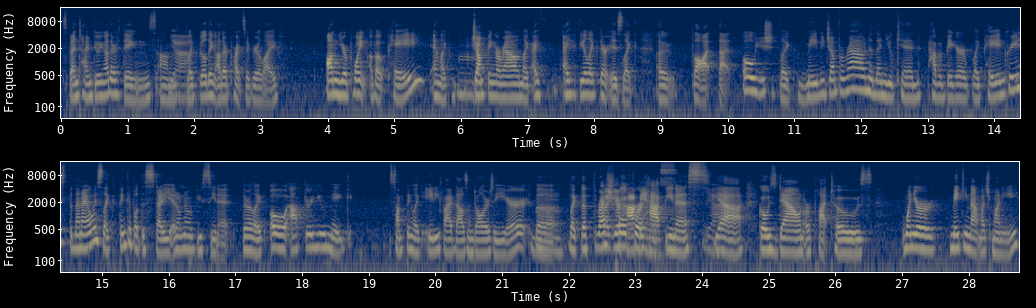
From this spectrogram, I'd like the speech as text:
spend time doing other things, um, Yeah. like building other parts of your life. On your point about pay and like Mm. jumping around, like I, I feel like there is like a thought that oh you should like maybe jump around and then you can have a bigger like pay increase but then i always like think about this study i don't know if you've seen it they're like oh after you make something like $85000 a year the like the Mm-hmm. Like threshold for happiness. happiness Yeah. yeah goes down or plateaus when you're making that much money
